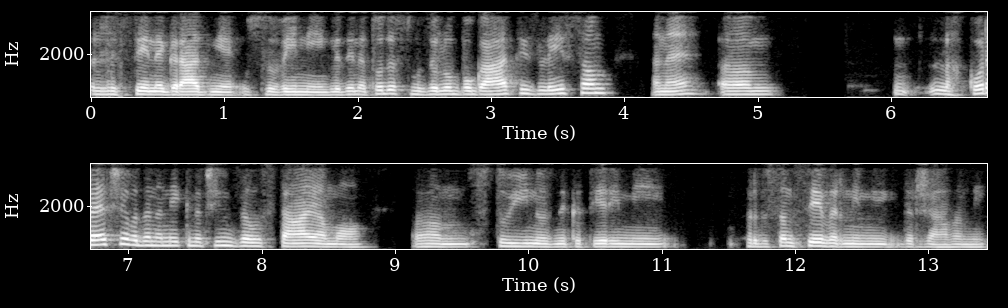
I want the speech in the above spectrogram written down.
lesene gradnje v Sloveniji. Glede na to, da smo zelo bogati z lesom, ne, um, lahko rečemo, da na nek način zaostajamo um, stojino z nekaterimi, predvsem severnimi državami.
